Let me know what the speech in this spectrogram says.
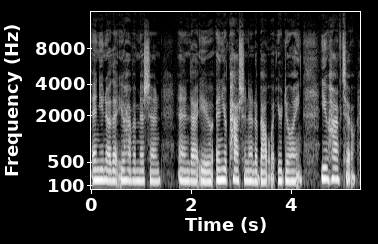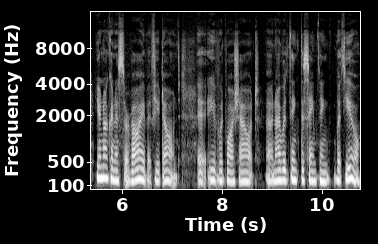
and you know that you have a mission and that you and you're passionate about what you're doing. You have to. You're not going to survive if you don't. It, it, would wash out. And I would think the same thing with you. Uh,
